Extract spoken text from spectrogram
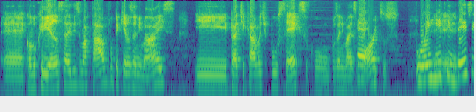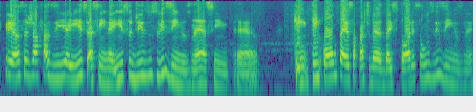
é, quando criança, eles matavam pequenos animais e praticavam, tipo, sexo com, com os animais É. mortos. O Henrique, É. desde criança, já fazia isso, assim, né? Isso diz os vizinhos, né? Assim, é, quem, quem conta essa parte da, da história são os vizinhos, né?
